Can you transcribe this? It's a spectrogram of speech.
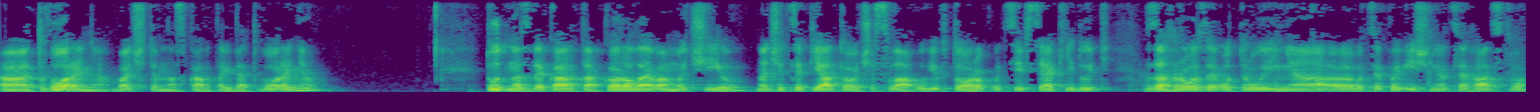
Е, творення. Бачите, в нас карта йде творення. Тут у нас де карта королева мечів. Значить, це 5 числа у вівторок. Оці всякі йдуть загрози, отруєння, е, оце повішення, оце гадство.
